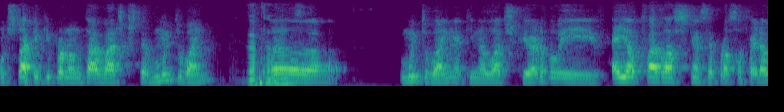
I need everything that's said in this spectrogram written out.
um destaque aqui para o Nuno Tavares, que esteve muito bem. Uh, muito bem aqui no lado esquerdo, e é ele que faz a assistência para o Safeira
